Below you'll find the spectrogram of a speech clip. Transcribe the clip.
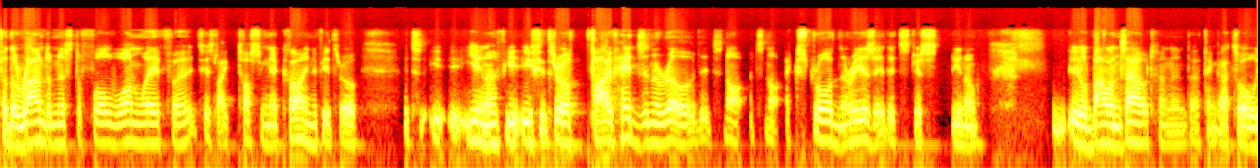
for the randomness to fall one way. For it's just like tossing a coin. If you throw, it's you know, if you if you throw five heads in a row, it's not it's not extraordinary, is it? It's just you know, it'll balance out, and I think that's all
